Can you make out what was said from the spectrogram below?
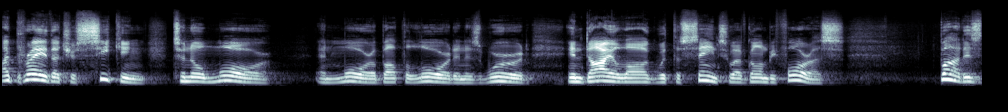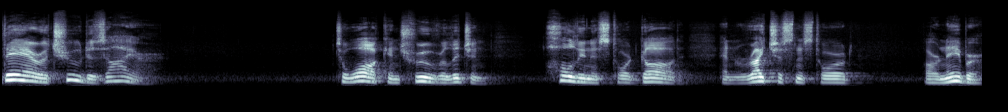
I pray that you're seeking to know more and more about the Lord and His Word in dialogue with the saints who have gone before us. But is there a true desire to walk in true religion, holiness toward God, and righteousness toward our neighbor?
